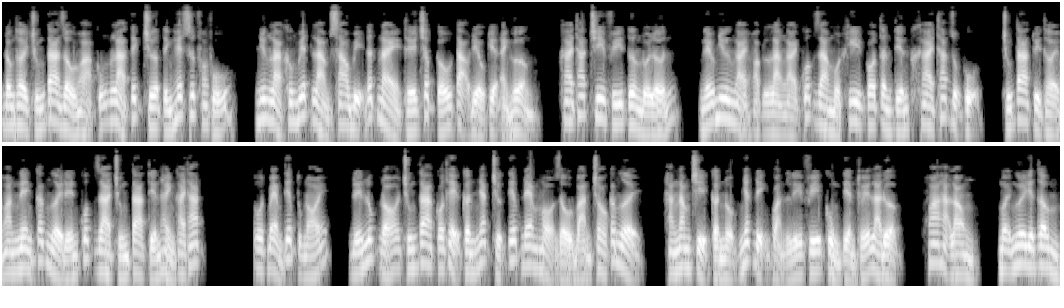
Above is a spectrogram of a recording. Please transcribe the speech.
Đồng thời chúng ta dầu hỏa cũng là tích chứa tính hết sức phong phú, nhưng là không biết làm sao bị đất này thế chấp cấu tạo điều kiện ảnh hưởng, khai thác chi phí tương đối lớn, nếu như ngài hoặc là ngài quốc gia một khi có tân tiến khai thác dụng cụ, chúng ta tùy thời hoan nên các người đến quốc gia chúng ta tiến hành khai thác ột bèm tiếp tục nói đến lúc đó chúng ta có thể cân nhắc trực tiếp đem mỏ dầu bán cho các người hàng năm chỉ cần nộp nhất định quản lý phí cùng tiền thuế là được. Hoa hạ lòng mọi ngươi yên tâm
